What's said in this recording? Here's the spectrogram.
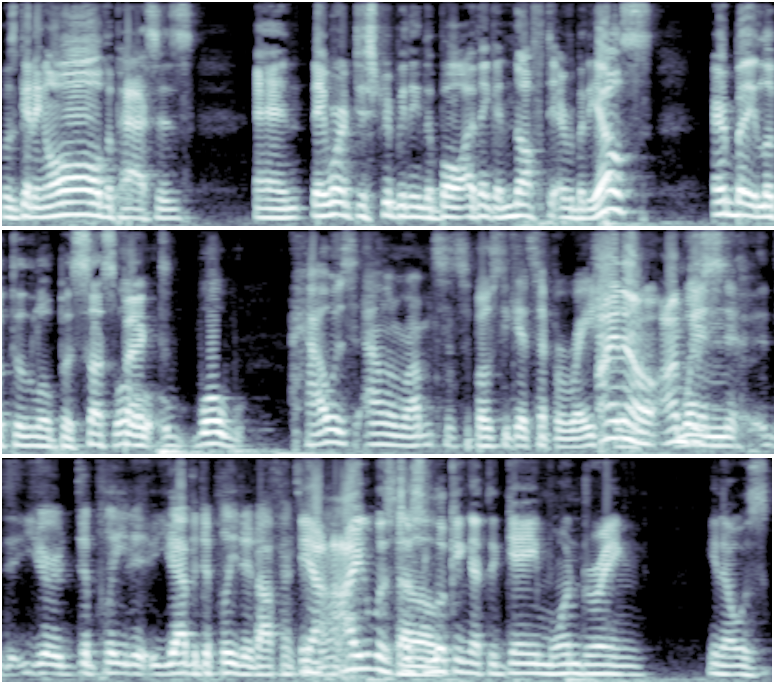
was getting all the passes and they weren't distributing the ball. I think enough to everybody else. Everybody looked a little bit suspect. well, how is Allen Robinson supposed to get separation? I know, I'm when just- you're depleted. You have a depleted offensive. yeah, line. I was just looking at the game, wondering, you know, was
